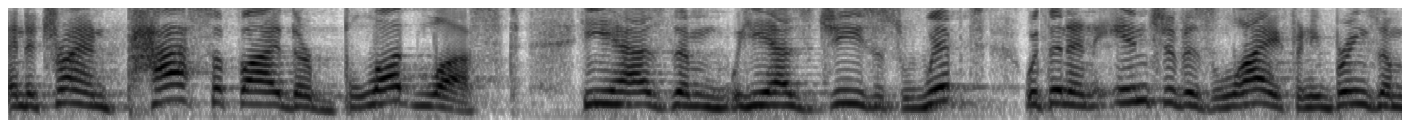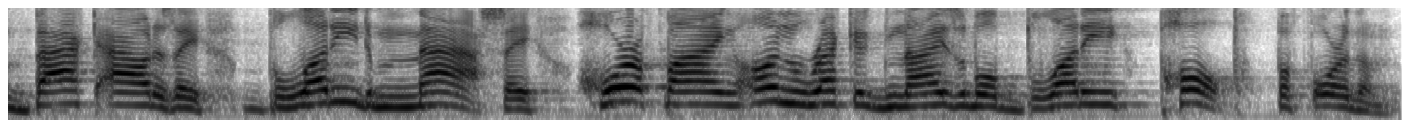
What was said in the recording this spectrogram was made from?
and to try and pacify their bloodlust, he has them, he has Jesus whipped within an inch of his life, and he brings them back out as a bloodied mass, a horrifying, unrecognizable, bloody pulp before them.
